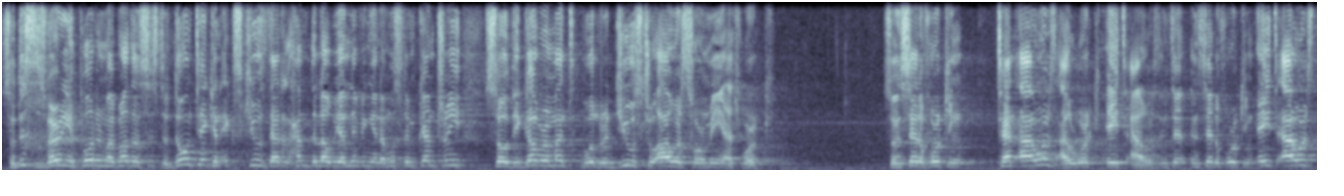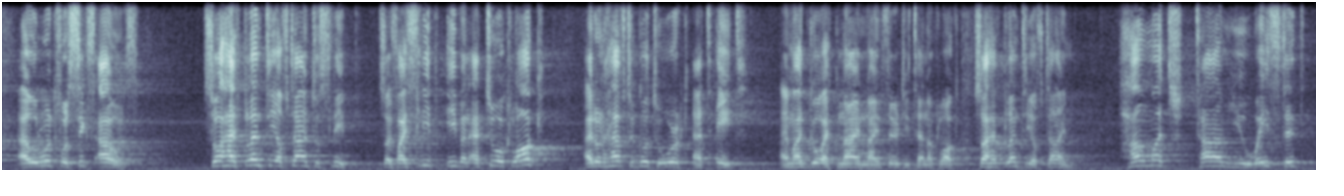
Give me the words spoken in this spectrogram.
So this is very important, my brother and sister. Don't take an excuse that Alhamdulillah we are living in a Muslim country, so the government will reduce two hours for me at work. So instead of working 10 hours, I will work 8 hours. Instead of working 8 hours, I will work for 6 hours. So I have plenty of time to sleep. So if I sleep even at 2 o'clock, I don't have to go to work at 8. I might go at 9, 9.30, 10 o'clock. So I have plenty of time. How much time you wasted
